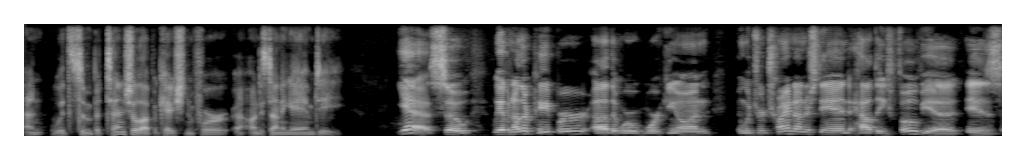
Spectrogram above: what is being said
and with some potential application for uh, understanding AMD. Yeah, so we have another paper uh, that we're working on in which we're trying to understand how the fovea is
